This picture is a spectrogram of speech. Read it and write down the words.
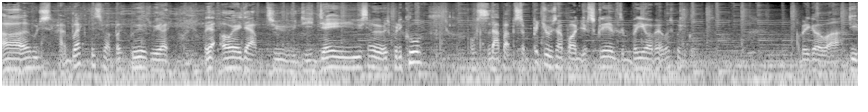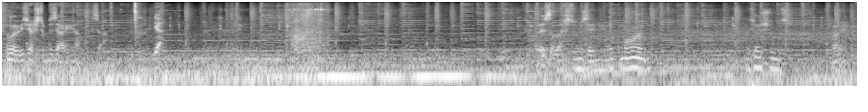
uh we just had breakfast. Had breakfast. We had the way down to the day, so it was pretty cool. I'll snap up some pictures up on your screen, some video of it. It was pretty cool. I'm gonna go uh, deep it was just a bizarre hill. So yeah. There's the restrooms in here. Come on. There's restrooms. Alright.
